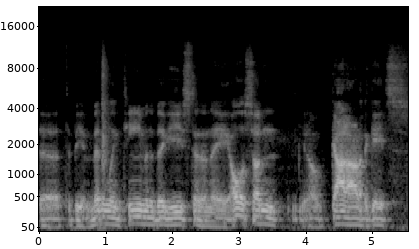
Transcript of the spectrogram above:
to to be a middling team in the Big East, and then they all of a sudden, you know, got out of the gates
